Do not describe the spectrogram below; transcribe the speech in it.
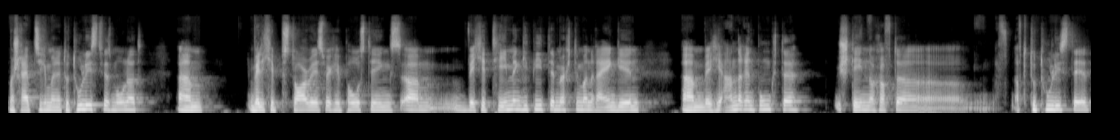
man schreibt sich immer eine To-Do-List fürs Monat. Ähm, welche Stories, welche Postings, ähm, welche Themengebiete möchte man reingehen, ähm, welche anderen Punkte stehen noch auf der, auf der To-Do-Liste.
